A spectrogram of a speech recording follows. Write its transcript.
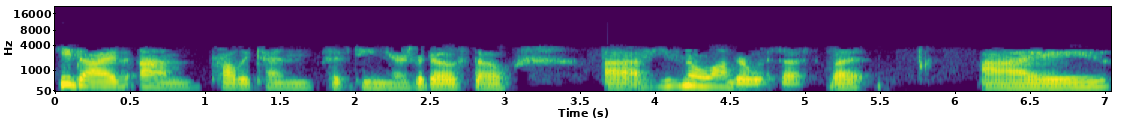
He died um probably 10, 15 years ago, so uh he's no longer with us, but I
